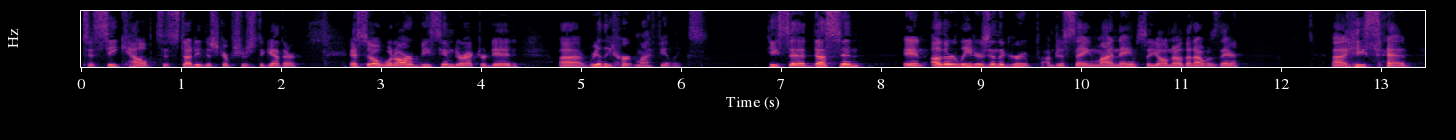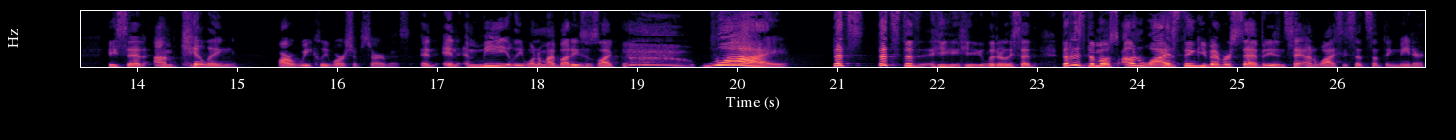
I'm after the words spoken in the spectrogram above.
to seek help, to study the scriptures together. And so, what our BCM director did uh, really hurt my feelings. He said, Dustin and other leaders in the group, I'm just saying my name so y'all know that I was there. Uh, he said, he said, I'm killing our weekly worship service. And, and immediately one of my buddies was like, Why? That's that's the he he literally said that is the most unwise thing you've ever said, but he didn't say unwise. He said something meaner.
